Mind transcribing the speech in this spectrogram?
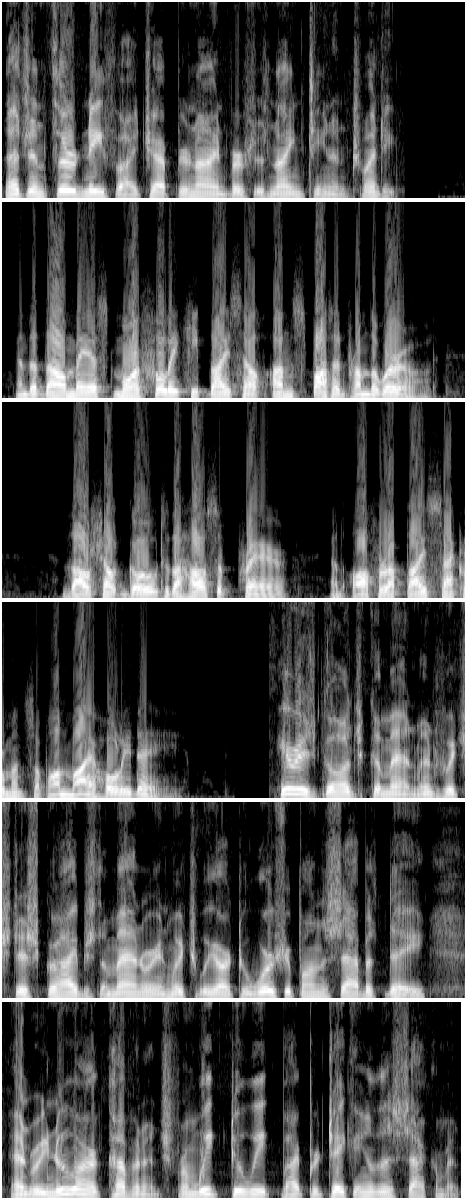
That's in 3 Nephi chapter 9, verses 19 and 20. And that thou mayest more fully keep thyself unspotted from the world, thou shalt go to the house of prayer and offer up thy sacraments upon my holy day. Here is God's commandment which describes the manner in which we are to worship on the Sabbath day and renew our covenants from week to week by partaking of the sacrament.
